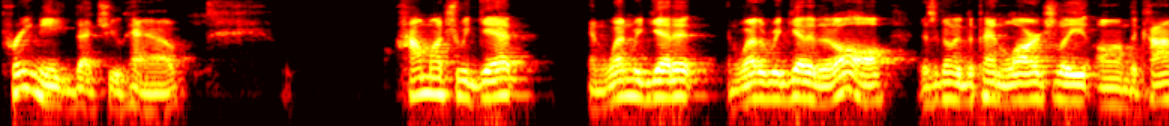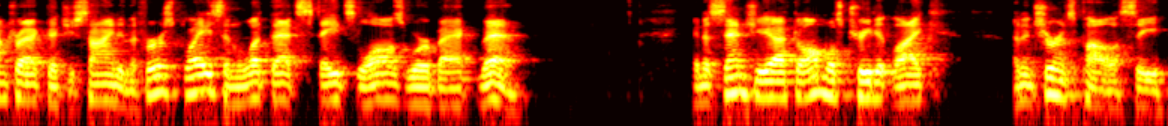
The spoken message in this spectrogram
pre need that you have. How much we get and when we get it and whether we get it at all is going to depend largely on the contract that you signed in the first place and what that state's laws were back then. In a sense, you have to almost treat it like an insurance policy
